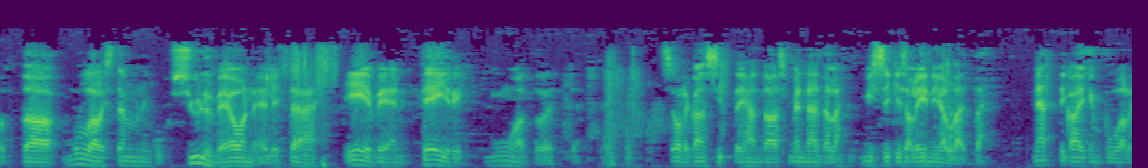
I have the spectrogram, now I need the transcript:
Tota, mulla olisi tämmönen kuin Sylveon, eli tää EVn Feiri-muoto, että se oli kans sitten ihan taas, mennään tällä missikisa-linjalla, että nätti kaikin puoli.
